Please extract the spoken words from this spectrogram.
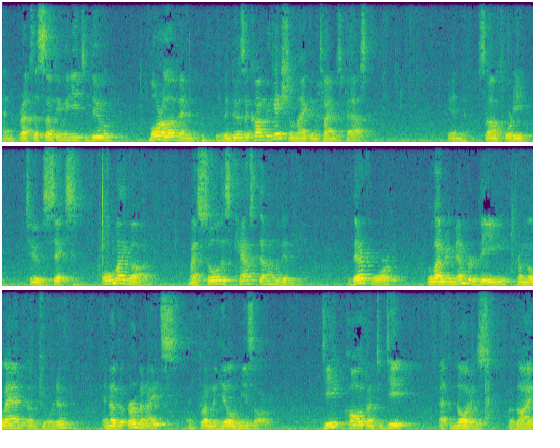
And perhaps that's something we need to do more of and even do as a congregation, like in times past. In Psalm 42 6, Oh my God, my soul is cast down within me. Therefore, will I remember thee from the land of Jordan, and of the Hermonites, and from the hill Mizar. Deep calleth unto deep at the noise of thy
